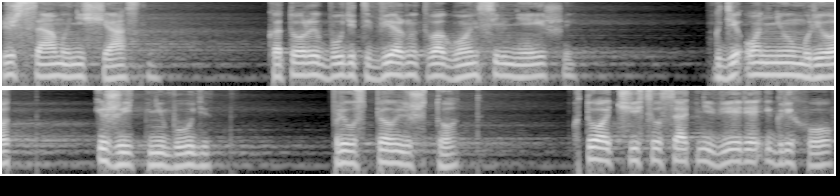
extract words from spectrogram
лишь самый несчастный, который будет ввергнут в огонь сильнейший, где он не умрет и жить не будет. Преуспел лишь тот, кто очистился от неверия и грехов,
